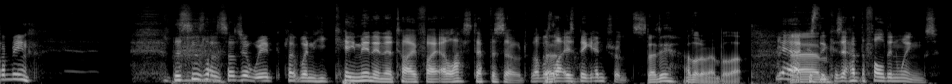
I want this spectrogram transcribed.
I mean, this is like such a weird complaint when he came in in a Tie Fighter last episode. That was Uh, like his big entrance. Did he? I don't remember that. Yeah, um, because it had the folding wings.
